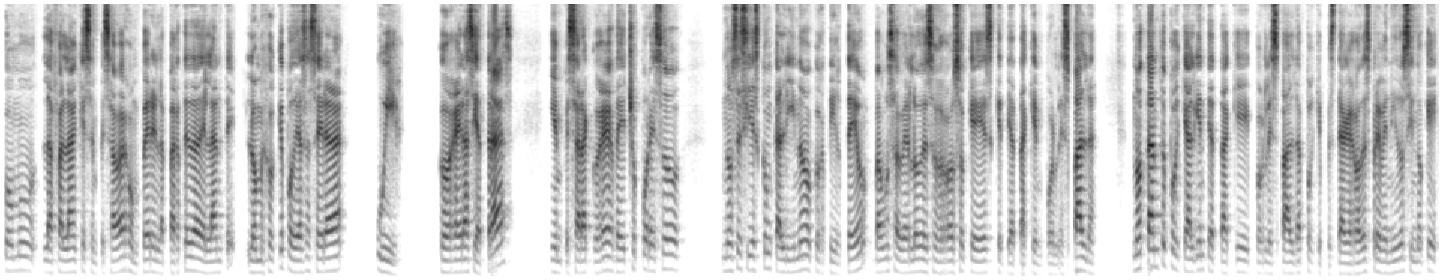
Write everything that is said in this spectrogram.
cómo la falange se empezaba a romper en la parte de adelante, lo mejor que podías hacer era huir, correr hacia atrás y empezar a correr. De hecho, por eso, no sé si es con Calino o Cortirteo, vamos a ver lo deshonroso que es que te ataquen por la espalda. No tanto porque alguien te ataque por la espalda porque pues te agarró desprevenido, sino que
